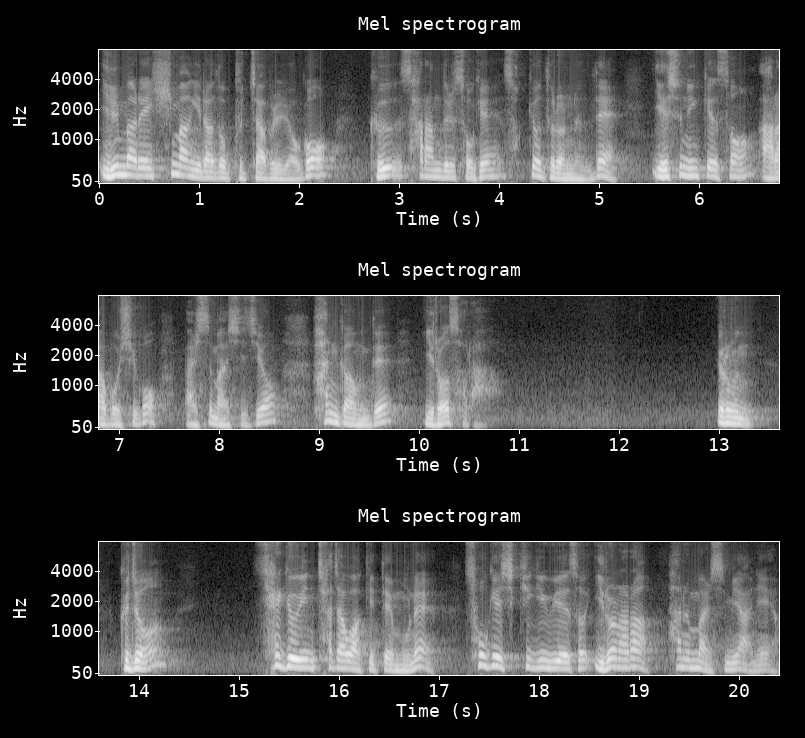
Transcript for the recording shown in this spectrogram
일말의 희망이라도 붙잡으려고 그 사람들 속에 섞여 들었는데 예수님께서 알아보시고 말씀하시지요. 한가운데 일어서라. 여러분, 그저 세교인 찾아왔기 때문에 소개시키기 위해서 일어나라 하는 말씀이 아니에요.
